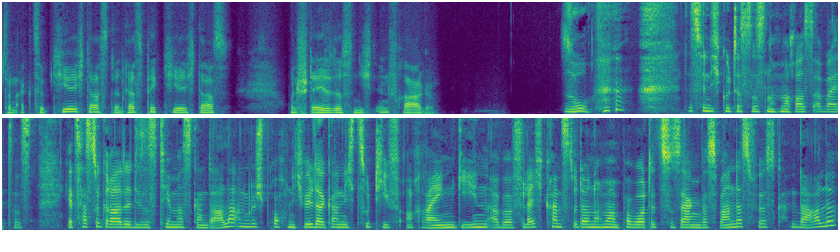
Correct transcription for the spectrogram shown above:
Dann akzeptiere ich das, dann respektiere ich das und stelle das nicht in Frage. So, das finde ich gut, dass du es nochmal rausarbeitest. Jetzt hast du gerade dieses Thema Skandale angesprochen. Ich will da gar nicht zu tief reingehen, aber vielleicht kannst du da nochmal ein paar Worte zu sagen. Was waren das für Skandale?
